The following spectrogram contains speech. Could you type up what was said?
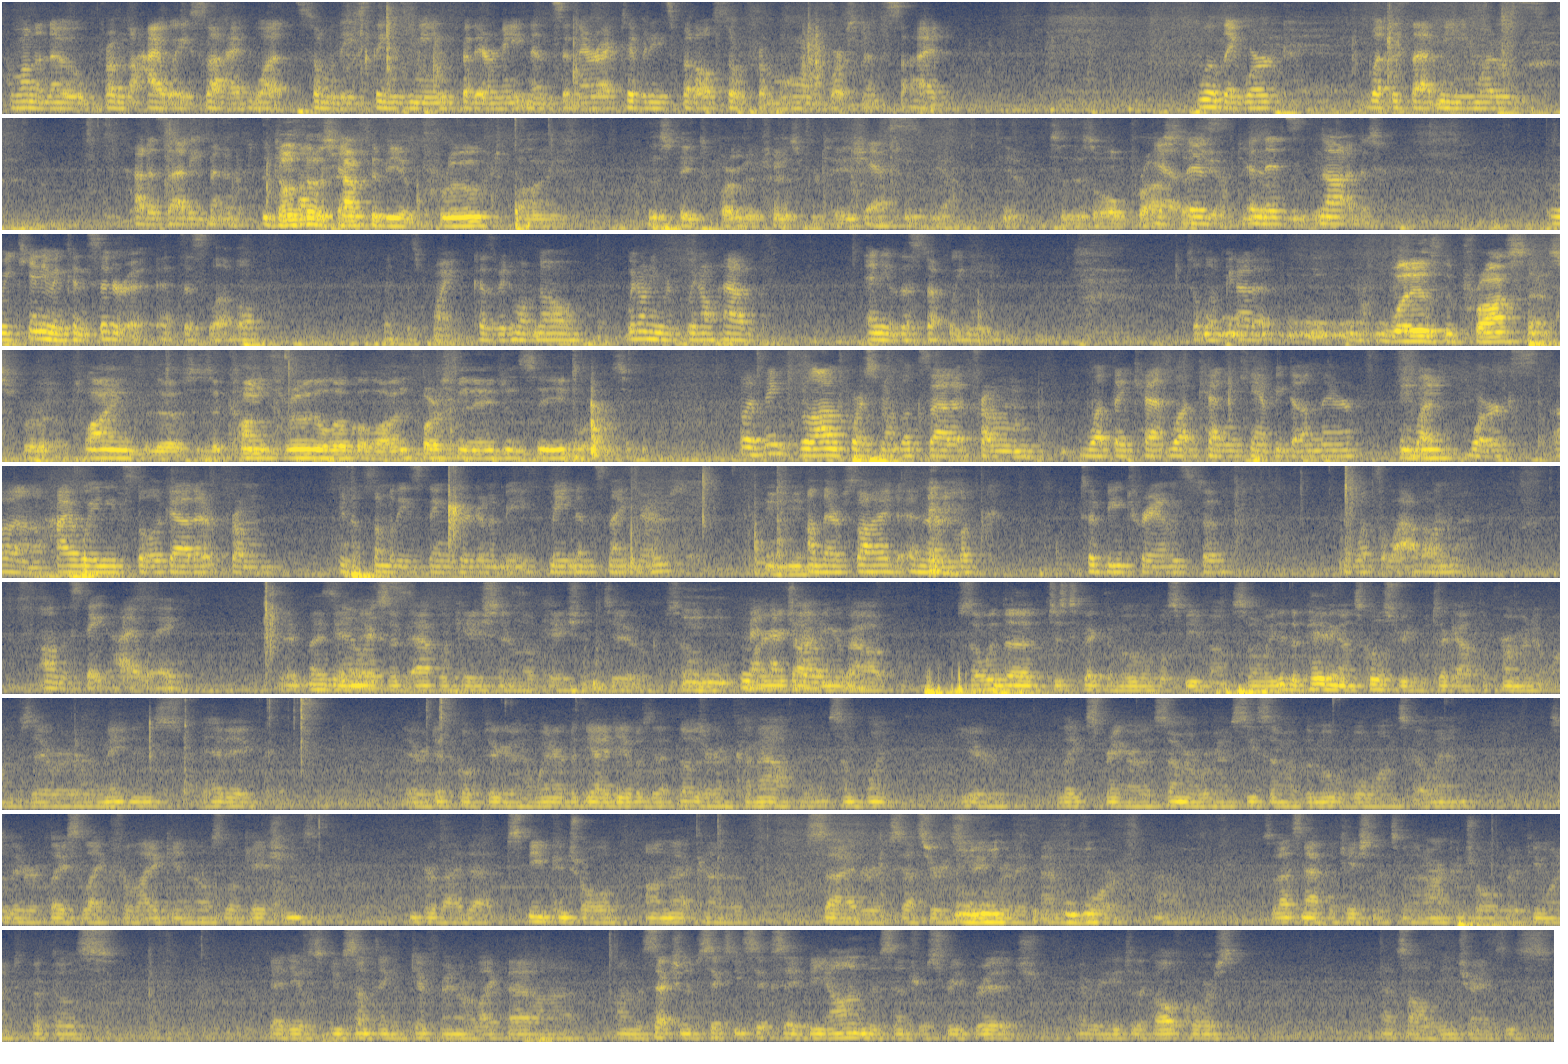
I wanna know from the highway side what some of these things mean for their maintenance and their activities, but also from law enforcement side. Will they work? What does that mean? What is, how does that even Don't those function? have to be approved by the State Department of Transportation? Yes. too? Yeah, yeah, so there's a whole Yeah, process you there's, have to go and it's through. not, we can't even consider it at this level, at this point, cause we don't know, we don't even, we don't have any of the stuff we need to look at it. What is the process for applying for those? Does it come through the local law enforcement agency or is it? Well, I think the law enforcement looks at it from what they can, what can and can't be done there, what Mhm. works. Uh, highway needs to look at it from, you know, some of these things are gonna be maintenance nightmares Mhm. on their side, and then look to VTrans to, what's allowed on, on the state highway. It might be a So mix it's- of application and location too, so Mhm. Might where you're have to go- talking about, so with the, just to pick the movable speed bumps, so when we did the paving on School Street, we took out the permanent ones, they were a maintenance, headache. They were difficult to figure in the winter, but the idea was that those are gonna come out, and at some point, here, late spring, early summer, we're gonna see some of the movable ones go in. So they replace like for like in those locations and provide that speed control on that kind of side or accessory street Mhm. where they've been Mhm. before. Um, So that's an application that's within our control, but if you wanted to put those, the idea was to do something different or like that on a, on the section of sixty-six, say beyond the Central Street Bridge, where you get to the golf course, that's all VTrans is.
